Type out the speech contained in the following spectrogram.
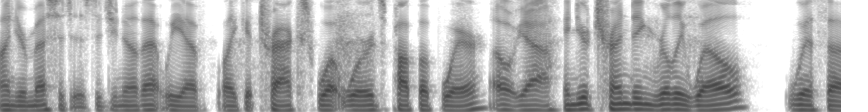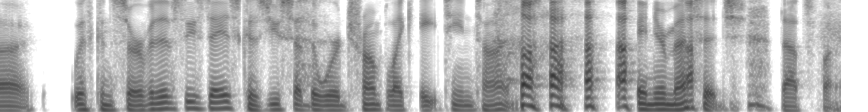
on your messages. Did you know that we have like it tracks what words pop up where, oh yeah. and you're trending really well with uh with conservatives these days because you said the word Trump like 18 times in your message. That's funny.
